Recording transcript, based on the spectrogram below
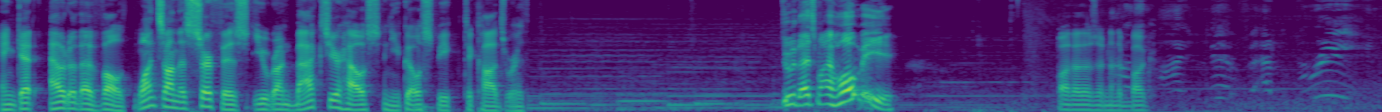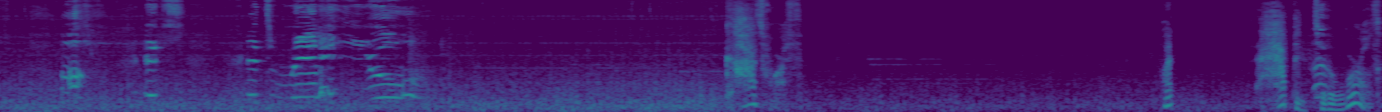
and get out of that vault. Once on the surface, you run back to your house and you go speak to Codsworth. Dude, that's my homie! Oh, I thought there was another bug. I live and breathe. Oh, it's it's really you. Codsworth. What happened to the world?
